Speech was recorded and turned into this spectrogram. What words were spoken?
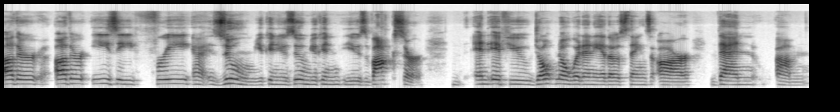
other other easy free uh, Zoom. You can use Zoom. You can use Voxer. And if you don't know what any of those things are, then um,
